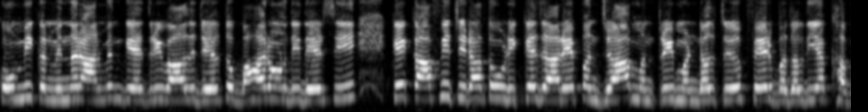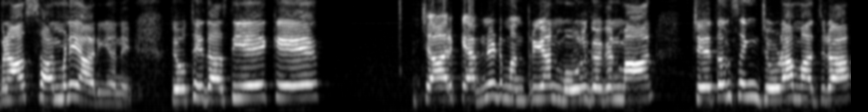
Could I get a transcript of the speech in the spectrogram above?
ਕੌਮੀ ਕਨਵੀਨਰ ਅਰਵਿੰਦ ਕੇਜਰੀਵਾਲ ਜੇਲ੍ਹ ਤੋਂ ਬਾਹਰ ਆਉਣ ਦੀ ਦੇਰ ਸੀ ਕਿ ਕਾਫੀ ਚਿਰਾਂ ਤੋਂ ਉਡੀਕੇ ਜਾ ਰਹੇ ਪੰਜਾਬ ਮੰਤਰੀ ਮੰਡਲ 'ਚ ਫਿਰ ਬਦਲ ਦੀਆਂ ਖਬਰਾਂ ਸਾਹਮਣੇ ਆ ਰਹੀਆਂ ਨੇ। ਤੇ ਉੱਥੇ ਦੱਸ ਦਈਏ ਕਿ ਚਾਰ ਕੈਬਨਿਟ ਮੰਤਰੀਆਂ ਅਨਮੋਲ ਗਗਨ ਮਾਨ ਚੇਤਨ ਸਿੰਘ ਜੋੜਾ ਮਾਜਰਾ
